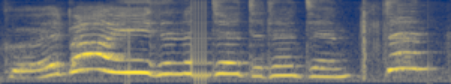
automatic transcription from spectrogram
Goodbye. Dun, dun, dun, dun, dun, dun.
